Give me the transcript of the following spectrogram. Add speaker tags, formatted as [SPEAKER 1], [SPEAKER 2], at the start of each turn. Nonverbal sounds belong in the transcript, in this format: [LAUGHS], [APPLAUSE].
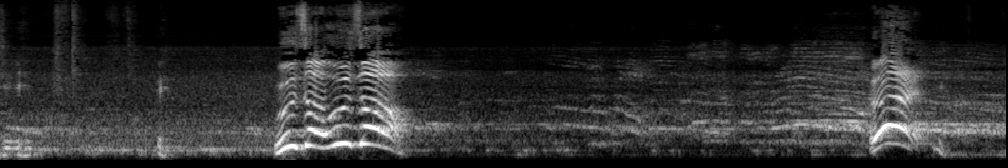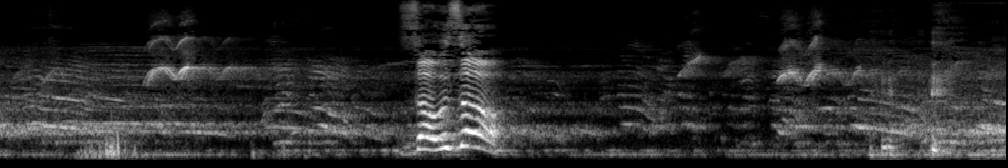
[SPEAKER 1] Sí. 웃어 웃어 에이! 웃어 웃어 [LAUGHS]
